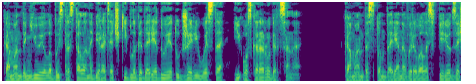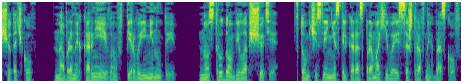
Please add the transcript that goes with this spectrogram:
Команда Ньюэлла быстро стала набирать очки благодаря дуэту Джерри Уэста и Оскара Робертсона. Команда Спандаряна вырывалась вперед за счет очков, набранных Корнеевым в первые минуты, но с трудом вела в счете, в том числе несколько раз промахиваясь со штрафных бросков.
